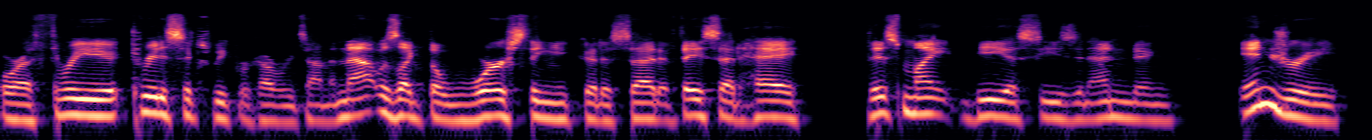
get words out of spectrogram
or a three three to six week recovery time. And that was like the worst thing you could have said. If they said, hey, this might be a season ending injury,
